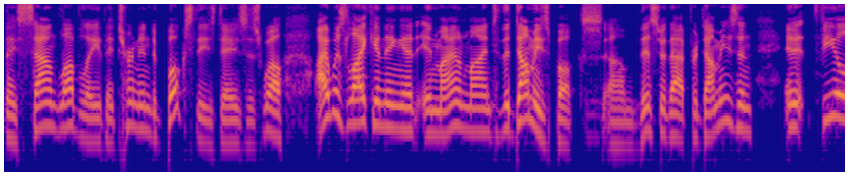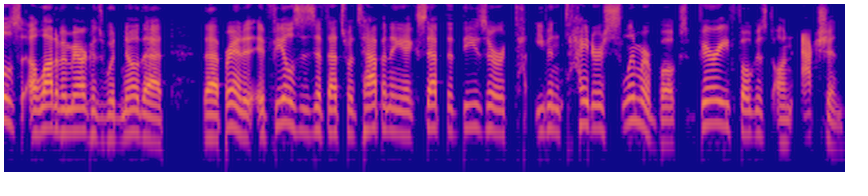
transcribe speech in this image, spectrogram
they sound lovely. They turn into books these days as well. I was likening it in my own mind to the Dummies books, um, this or that for dummies, and, and it feels a lot of Americans would know that that brand. It, it feels as if that's what's happening, except that these are t- even tighter, slimmer books, very focused on action,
